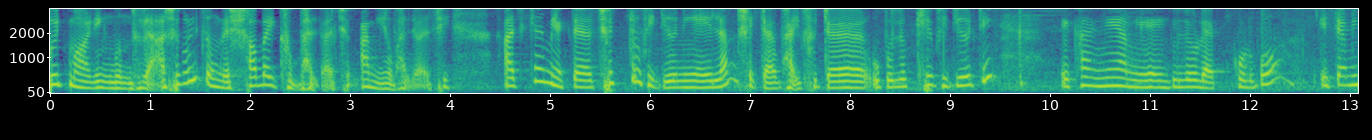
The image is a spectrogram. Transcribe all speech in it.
গুড মর্নিং বন্ধুরা। আশা করি তোমরা সবাই খুব ভালো আছো আমিও ভালো আছি। আজকে আমি একটা ছোট্ট ভিডিও নিয়ে এলাম সেটা ভাইফোঁটা উপলক্ষে ভিডিওটি এখানে আমি এগুলো র্যাপ করব। এটা আমি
